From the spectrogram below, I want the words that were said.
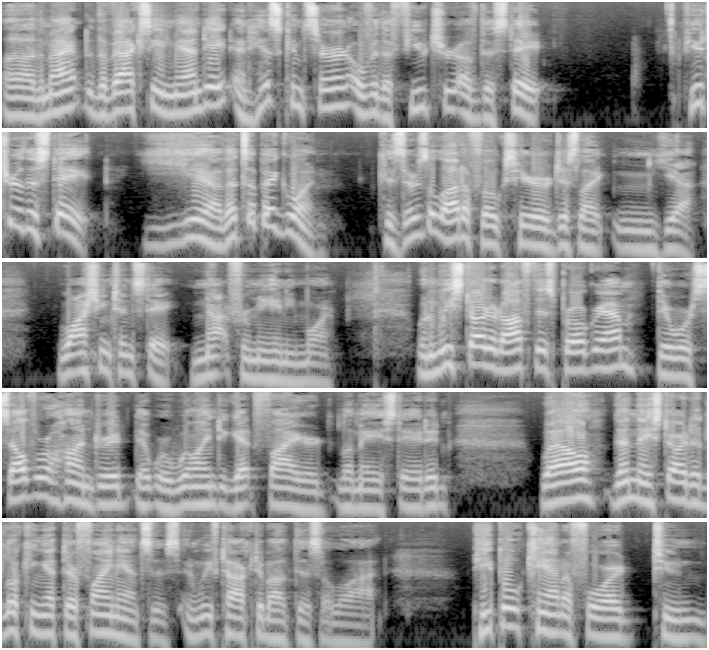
uh, the, ma- the vaccine mandate and his concern over the future of the state. Future of the state. Yeah, that's a big one because there's a lot of folks here just like, mm, yeah, Washington State, not for me anymore. When we started off this program, there were several hundred that were willing to get fired, LaMay stated. Well, then they started looking at their finances, and we've talked about this a lot. People can't afford to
